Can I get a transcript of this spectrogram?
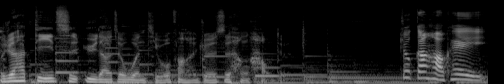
我觉得他第一次遇到这个问题，我反而觉得是很好的，就刚好可以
